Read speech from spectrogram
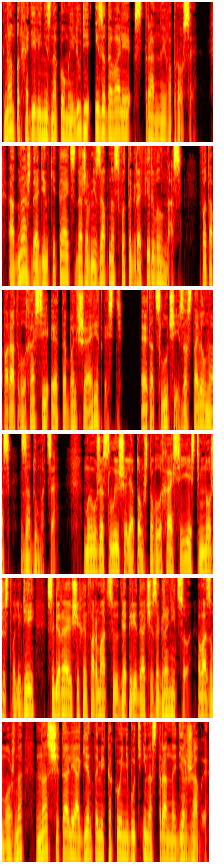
к нам подходили незнакомые люди и задавали странные вопросы. Однажды один китаец даже внезапно сфотографировал нас. Фотоаппарат в Лхасе — это большая редкость. Этот случай заставил нас задуматься. Мы уже слышали о том, что в Лхасе есть множество людей, собирающих информацию для передачи за границу. Возможно, нас считали агентами какой-нибудь иностранной державы.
